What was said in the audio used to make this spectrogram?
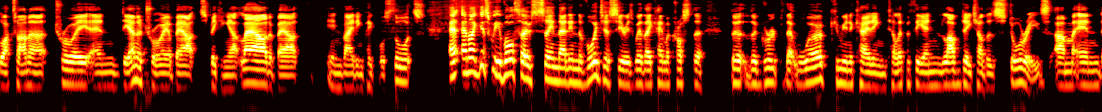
Lwaxana Troi and Deanna Troi about speaking out loud, about invading people's thoughts. And, and I guess we've also seen that in the Voyager series where they came across the the the group that were communicating telepathy and loved each other's stories. Um, and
